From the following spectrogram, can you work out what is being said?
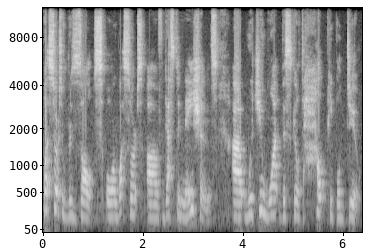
What sorts of results or what sorts of destinations uh, would you want this skill to help people do,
